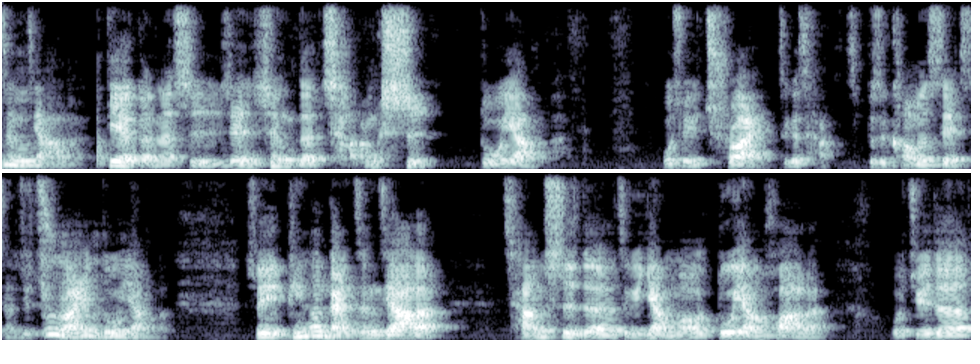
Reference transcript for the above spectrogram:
增加了。第二个呢是人生的尝试多样了。我属于 try 这个尝不是 common sense 啊，就 try 多样了。所以平衡感增加了，尝试的这个样貌多样化了，我觉得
